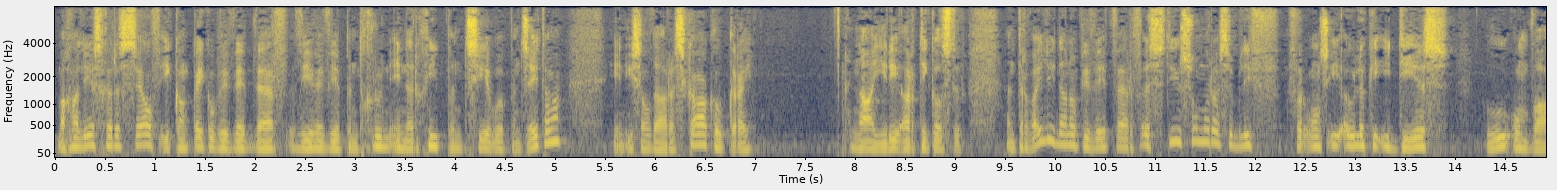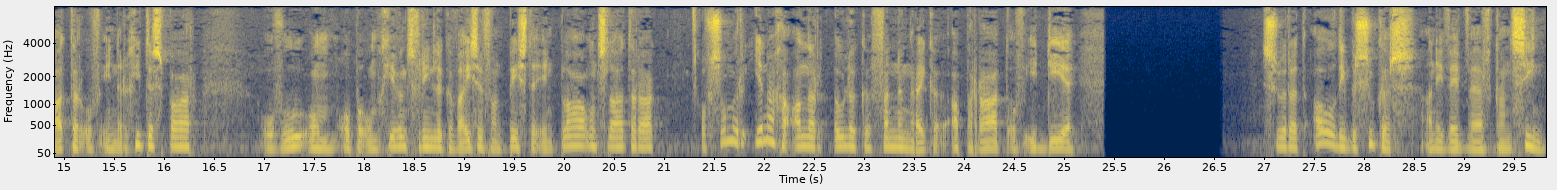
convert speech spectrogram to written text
Maar gaan lees gerus self, u kan kyk op die webwerf www.groenenergie.co.za en u sal daar 'n skakel kry na hierdie artikels toe. En terwyl u dan op die webwerf is, stuur sommer asseblief vir ons u oulike idees hoe om water of energie te spaar of hoe om op 'n omgewingsvriendelike wyse van peste en plaae ontslae te raak of sommer enige ander oulike vindingryke apparaat of idee sodat al die besoekers aan die webwerf kan sien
